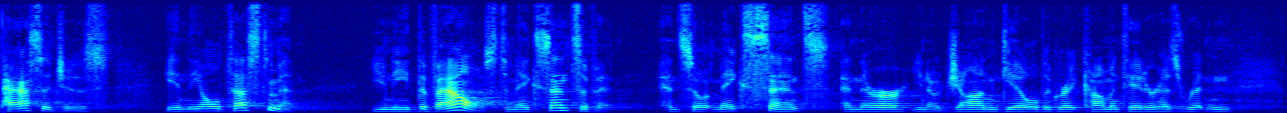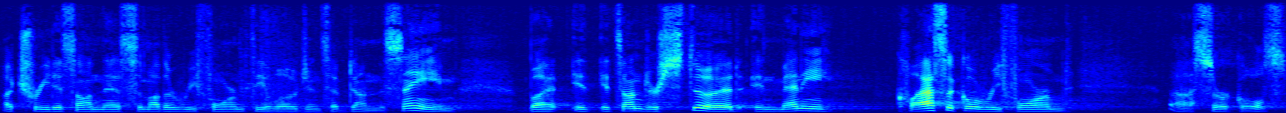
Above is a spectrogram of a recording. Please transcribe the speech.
passages in the Old Testament. You need the vowels to make sense of it. And so it makes sense. And there are, you know, John Gill, the great commentator, has written a treatise on this. Some other Reformed theologians have done the same. But it, it's understood in many classical Reformed uh, circles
